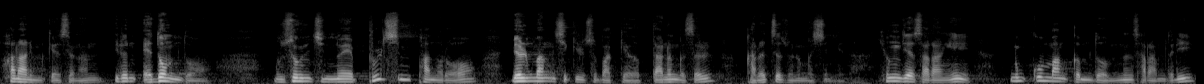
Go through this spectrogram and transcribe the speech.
하나님께서는 이런 애돔도 무서운 진노의 불심판으로 멸망시킬 수밖에 없다는 것을 가르쳐 주는 것입니다. 형제 사랑이 눈꽃만큼도 없는 사람들이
